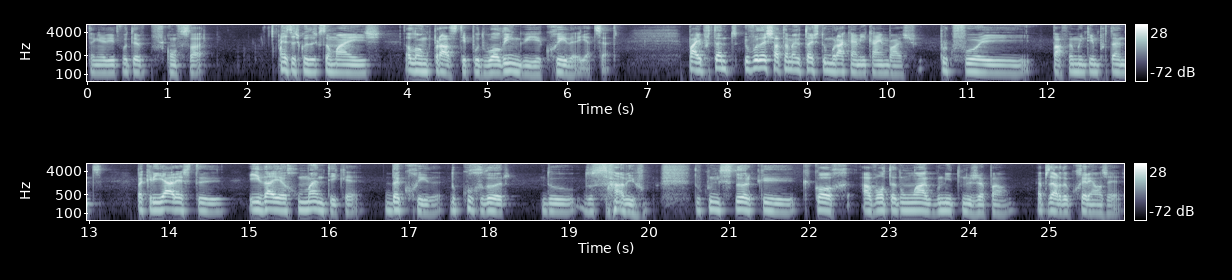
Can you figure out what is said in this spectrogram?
tenha dito, vou ter que vos confessar. Estas coisas que são mais a longo prazo, tipo o Duolingo e a corrida e etc. Pá, e portanto, eu vou deixar também o texto do Murakami cá em baixo, porque foi, pá, foi muito importante para criar esta ideia romântica da corrida, do corredor, do, do sábio, do conhecedor que, que corre à volta de um lago bonito no Japão, apesar de eu correr em Algés,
